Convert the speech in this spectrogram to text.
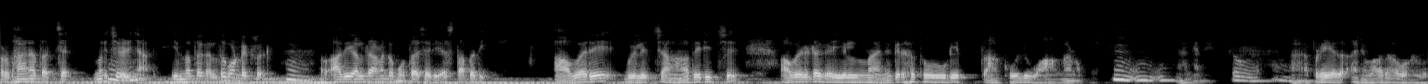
പ്രധാന തച്ചൻ എന്ന് വെച്ച് കഴിഞ്ഞാൽ ഇന്നത്തെ കാലത്ത് കോണ്ടക്ടർ. ആദ്യകാലത്താണെങ്കിൽ മുത്താശ്ശേരി സ്ഥപതി അവരെ വിളിച്ച് ആദരിച്ച് അവരുടെ കയ്യിൽ നിന്ന് അനുഗ്രഹത്തോടുകൂടി താക്കോൽ വാങ്ങണം. അങ്ങനെ. അപ്പോഴേ അനുവാദമാവുള്ളൂ.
